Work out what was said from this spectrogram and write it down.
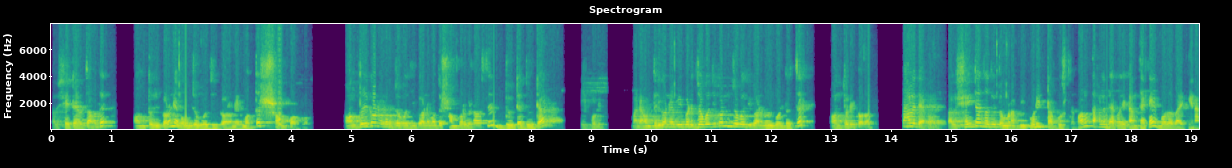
তাহলে সেটা হচ্ছে আমাদের অন্তরীকরণ এবং যোগজীকরণের মধ্যে সম্পর্ক। অন্তরীকরণ এবং যোগজীকরণের মধ্যে সম্পর্কটা হচ্ছে দুইটা দুইটা বিপরীত। মানে অন্তরীকরণের বিপরীত, যোগজীকরণ, যোগজীকরণের বিপরীত হচ্ছে অন্তরীকরণ। তাহলে দেখো, তাহলে সেইটা যদি তোমরা বিপরীতটা বুঝতে পারো, তাহলে দেখো এখান থেকে বোঝা যায় কিনা।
